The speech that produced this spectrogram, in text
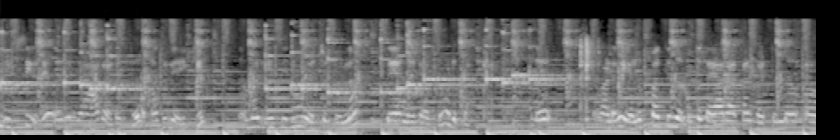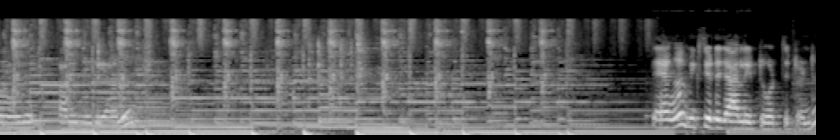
മിക്സിയുടെ ഒരു ജാറെടുത്ത് അതിലേക്ക് നമ്മൾ ഈ തിരിഞ്ഞു വെച്ചിട്ടുള്ള തേങ്ങ ചേർത്ത് കൊടുക്കാം. ഇത് വളരെ എളുപ്പത്തിൽ നമുക്ക് തയ്യാറാക്കാൻ പറ്റുന്ന ഒരു കറി കൂടിയാണ്. തേങ്ങ മിക്സിയുടെ ജാറിൽ ഇട്ട് കൊടുത്തിട്ടുണ്ട്.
